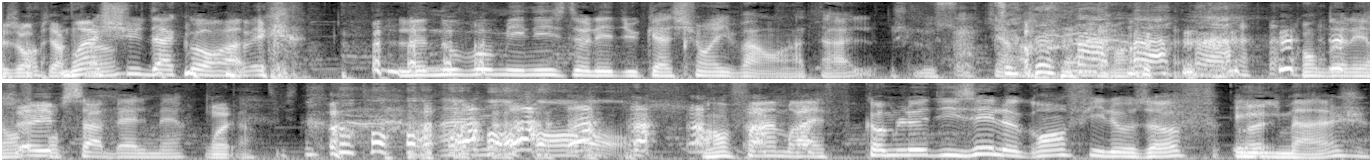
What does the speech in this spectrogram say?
Jean-Pierre Moi, je suis d'accord avec le nouveau ministre de l'Éducation, Yvan Attal. Je le soutiens. absolument. Condoléances pour sa belle-mère. Ouais. l'artiste. enfin bref, comme le disait le grand philosophe et Ouais. image,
